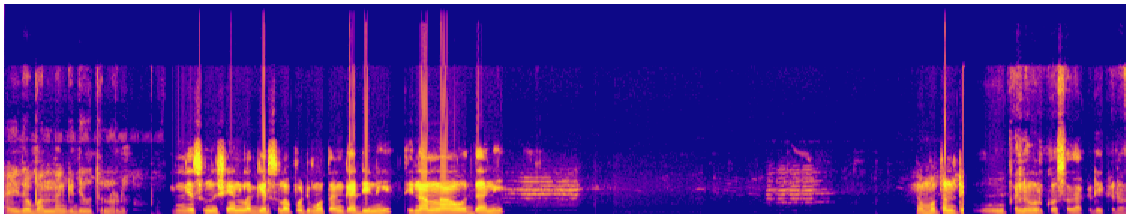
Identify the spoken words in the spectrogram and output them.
ఐదో బంధంకి దిగుతున్నాడు. ఏం చేస్తుంది? చేనుల గెరసల పోటీ మొత్తం గడ్డిని తినాలనా వద్దని? మొత్తం టే- ఊకనే ఊరుకొస్తుంది అక్కడ ఇక్కడ.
